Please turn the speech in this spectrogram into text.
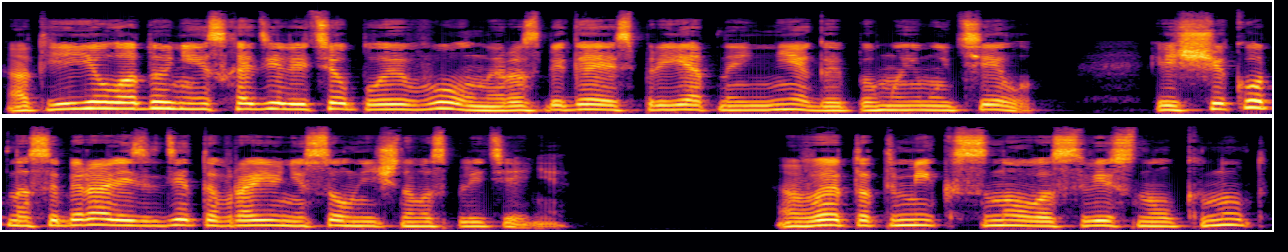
От ее ладони исходили теплые волны, разбегаясь приятной негой по моему телу, и щекотно собирались где-то в районе солнечного сплетения. В этот миг снова свистнул кнут,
